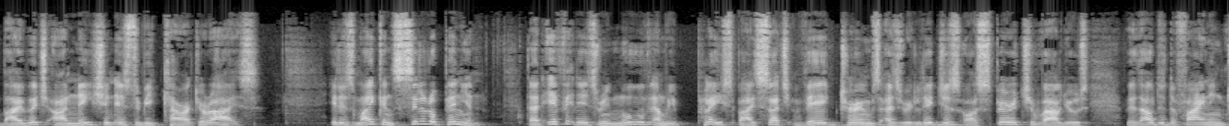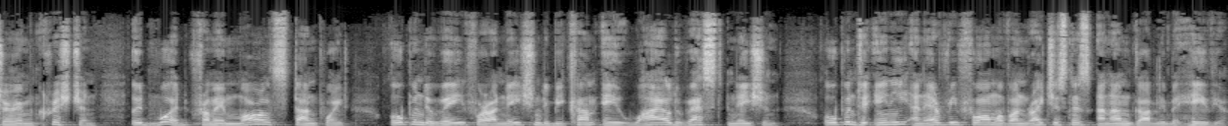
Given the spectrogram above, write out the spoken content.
by which our nation is to be characterized. It is my considered opinion that if it is removed and replaced by such vague terms as religious or spiritual values without the defining term Christian, it would, from a moral standpoint, open the way for our nation to become a Wild West nation open to any and every form of unrighteousness and ungodly behavior.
